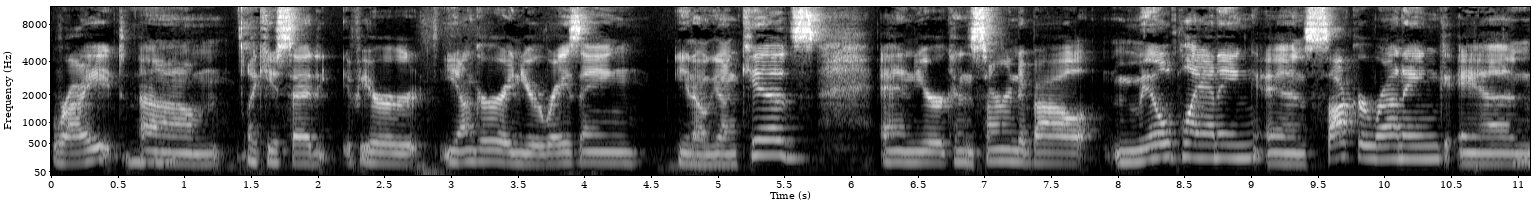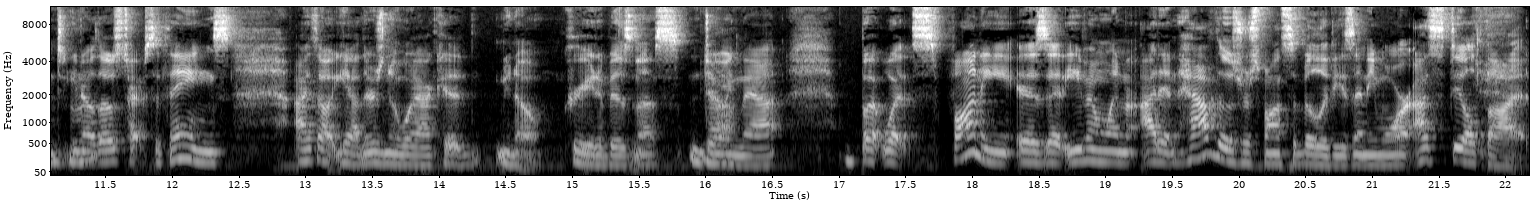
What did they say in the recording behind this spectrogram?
right, Mm-hmm. um, like you said, if you're younger and you're raising, you know, young kids and you're concerned about meal planning and soccer running and, you know, Mm-hmm. those types of things, I thought, yeah, there's no way I could, you know, create a business doing that. But what's funny is that even when I didn't have those responsibilities anymore, I still thought,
